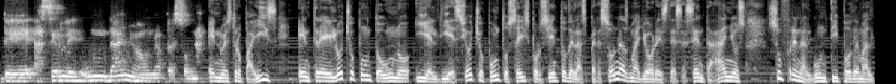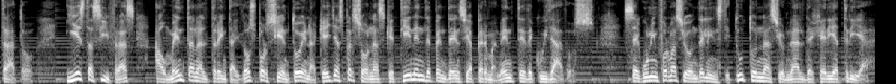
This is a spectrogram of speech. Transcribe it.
de hacerle un daño a una persona. En nuestro país, entre el 8.1 y el 18.6% de las personas mayores de 60 años sufren algún tipo de maltrato, y estas cifras aumentan al 32% en aquellas personas que tienen dependencia permanente de cuidados, según información del Instituto Nacional de Geriatría.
